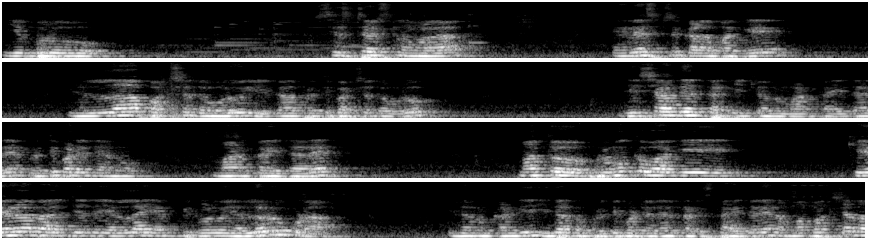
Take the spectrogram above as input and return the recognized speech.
ಇಬ್ಬರು ಸಿಸ್ಟರ್ಸ್ನವರ ಅರೆಸ್ಟ್ಗಳ ಬಗ್ಗೆ ಎಲ್ಲ ಪಕ್ಷದವರು, ಈಗ ಪ್ರತಿಪಕ್ಷದವರು ದೇಶಾದ್ಯಂತ ಟೀಕೆಯನ್ನು ಮಾಡ್ತಾ ಇದ್ದಾರೆ, ಪ್ರತಿಭಟನೆಯನ್ನು ಮಾಡ್ತಾ ಇದ್ದಾರೆ. ಮತ್ತು ಪ್ರಮುಖವಾಗಿ ಕೇರಳ ರಾಜ್ಯದ ಎಲ್ಲ ಎಂಪಿಗಳು ಎಲ್ಲರೂ ಕೂಡ ಇದನ್ನು ಖಂಡಿ ಇದನ್ನು ಪ್ರತಿಭಟನೆಯನ್ನು ನಡೆಸ್ತಾ ಇದ್ದಾರೆ. ನಮ್ಮ ಪಕ್ಷದ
